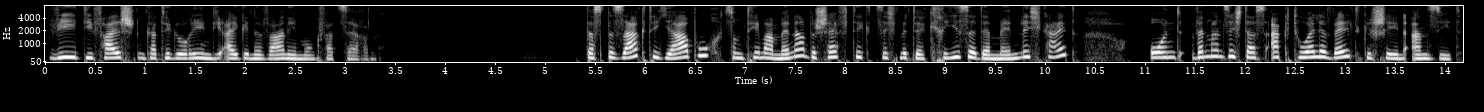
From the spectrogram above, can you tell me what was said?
wie die falschen Kategorien die eigene Wahrnehmung verzerren. Das besagte Jahrbuch zum Thema Männer beschäftigt sich mit der Krise der Männlichkeit und wenn man sich das aktuelle Weltgeschehen ansieht,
